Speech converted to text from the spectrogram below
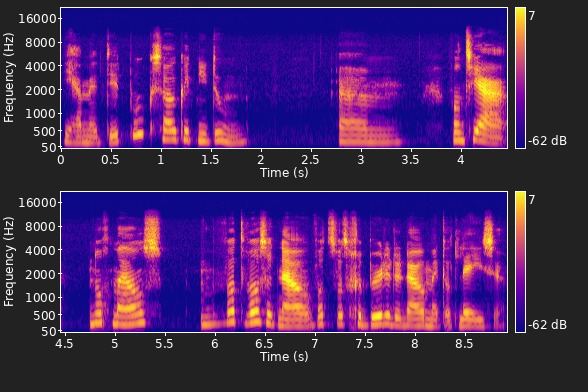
ja, met dit boek zou ik het niet doen. Um, want ja, nogmaals, wat was het nou? Wat, wat gebeurde er nou met dat lezen?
